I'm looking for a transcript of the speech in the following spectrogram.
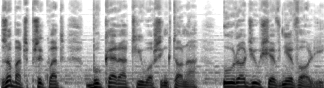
Zobacz przykład Bookera T. Washingtona. Urodził się w niewoli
